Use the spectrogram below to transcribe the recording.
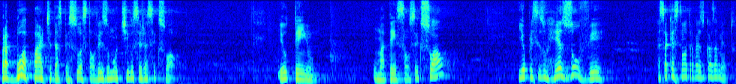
Para boa parte das pessoas, talvez o motivo seja sexual. Eu tenho uma tensão sexual e eu preciso resolver essa questão através do casamento.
